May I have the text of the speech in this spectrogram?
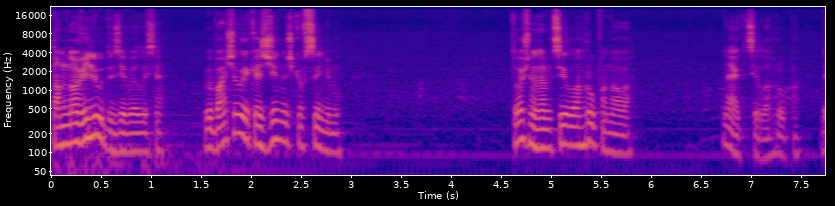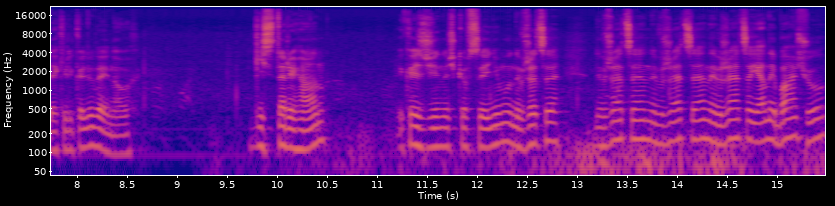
Там нові люди з'явилися. Ви бачили якась жіночка в синьому? Точно, там ціла група нова. Ну як ціла група? Декілька людей нових. Якийсь стариган. Якась жіночка в синьому. Невже це? Невже це? Невже це? Невже це? Я не бачу.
